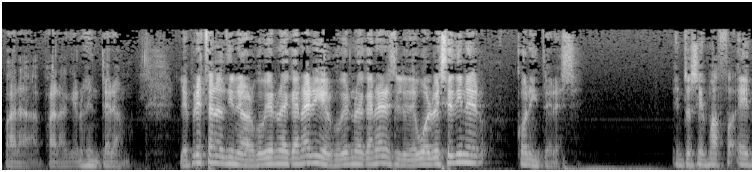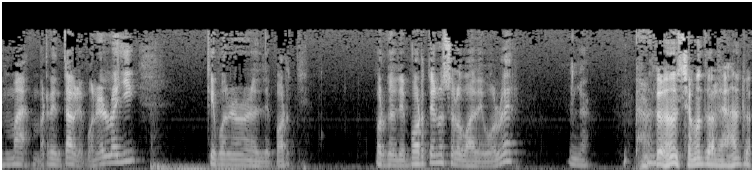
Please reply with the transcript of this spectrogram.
para, para que nos enteramos. Le prestan el dinero al gobierno de Canarias y el gobierno de Canarias le devuelve ese dinero con intereses. Entonces es más, fa- es más rentable ponerlo allí que ponerlo en el deporte. Porque el deporte no se lo va a devolver. Perdón un segundo, Alejandro.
